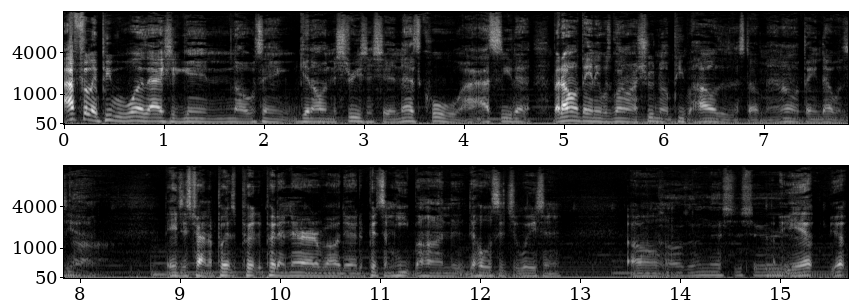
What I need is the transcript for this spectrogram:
I feel like people was actually getting, you know, saying get on the streets and shit, and that's cool. I, I see that, but I don't think they was going around shooting up people's houses and stuff, man. I don't think that was yeah. They just trying to put put put a narrative out there to put some heat behind the, the whole situation. Um, Cause unnecessary yep, yep.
